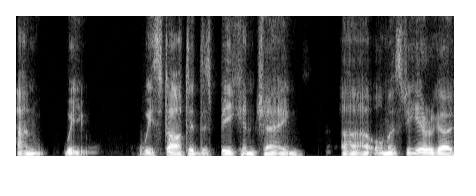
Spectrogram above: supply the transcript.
and we we started this beacon chain uh, almost a year ago,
